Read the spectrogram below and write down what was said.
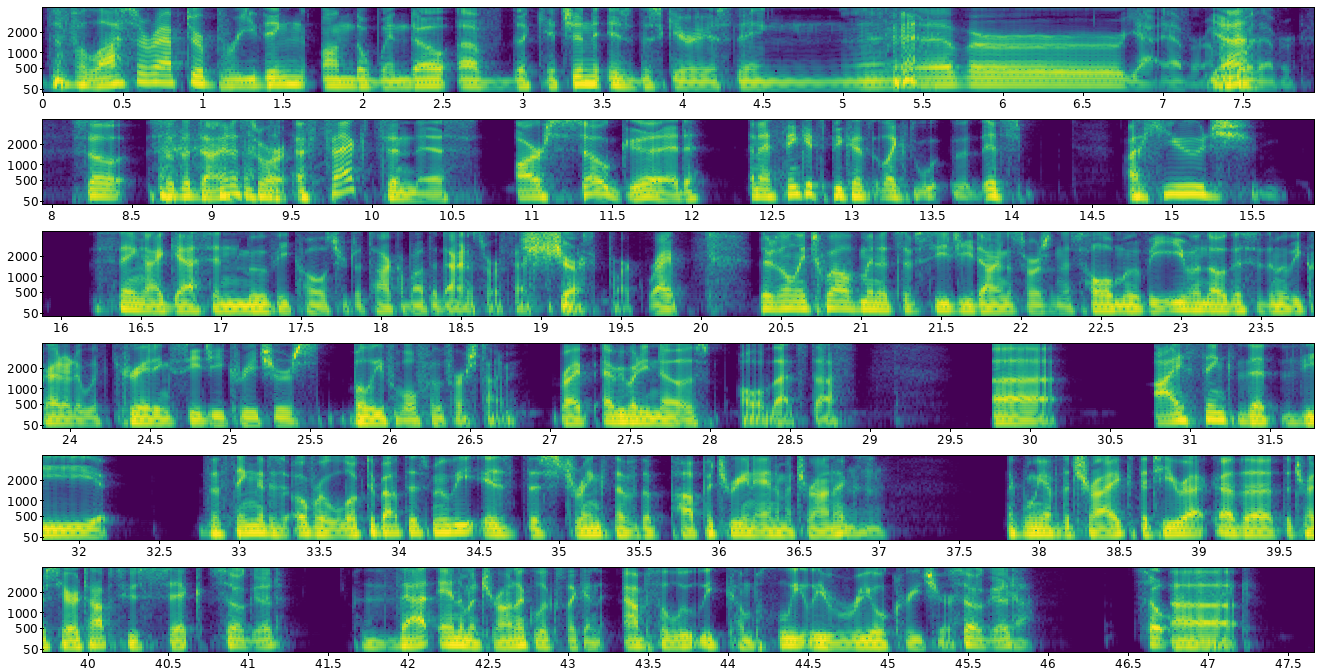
the Velociraptor breathing on the window of the kitchen is the scariest thing ever. Yeah, ever. I'm Yeah. gonna go ever. So, so the dinosaur effects in this are so good, and I think it's because like it's a huge thing, I guess, in movie culture to talk about the dinosaur effects. in Sure. Jurassic Park, right? There's only 12 minutes of CG dinosaurs in this whole movie, even though this is the movie credited with creating CG creatures believable for the first time, right? Everybody knows all of that stuff. Uh, I think that the the thing that is overlooked about this movie is the strength of the puppetry and animatronics. Mhm. Like when we have the trike, the T Rex, uh, the the Triceratops who's sick. So good. That animatronic looks like an absolutely, completely real creature. So good. Yeah. So Uh.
